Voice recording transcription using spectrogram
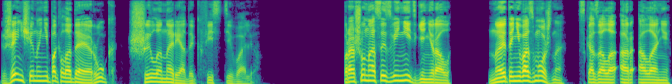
женщина, не покладая рук, шила наряды к фестивалю. «Прошу нас извинить, генерал», «Но это невозможно», — сказала Ар-Алани.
